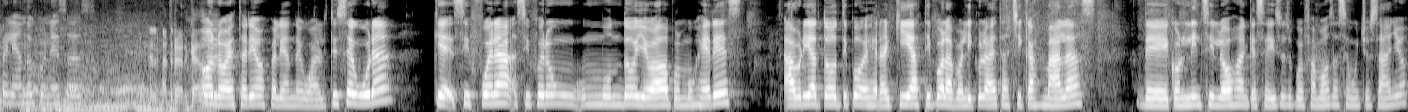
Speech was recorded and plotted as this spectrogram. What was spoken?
peleando con esas. El patriarcado. O no, estaríamos peleando igual. Estoy segura que si fuera, si fuera un, un mundo llevado por mujeres, habría todo tipo de jerarquías, tipo la película de estas chicas malas de con Lindsay Lohan que se hizo súper famosa hace muchos años.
